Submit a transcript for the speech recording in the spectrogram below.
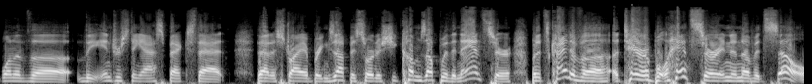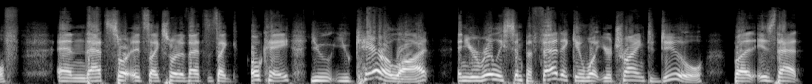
one of the the interesting aspects that that Astraea brings up is sort of she comes up with an answer, but it's kind of a, a terrible answer in and of itself. And that's sort it's like sort of that's it's like okay, you you care a lot and you're really sympathetic in what you're trying to do, but is that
